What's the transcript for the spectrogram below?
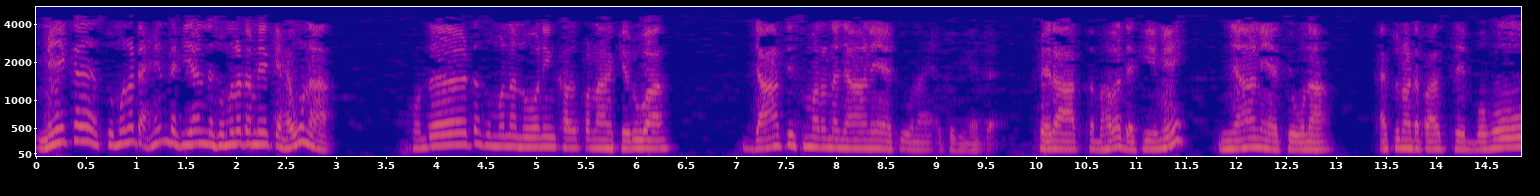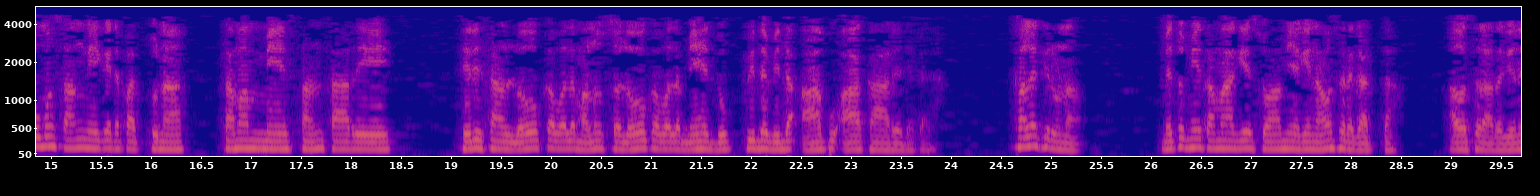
මේක සුමනට ඇහෙන්න කියන්නේ සුමනට මේක හැවුණා. හොඳට සුමන නුවණින් කල්පනා කෙරුවා. ජාති ස්මරණ ඥානය ඇති වුණා එතුමියට. පෙර ආත්ම භව දැකීමේ ඥානය ඇති වුණා. ඇතුණට පස්සේ බොහෝම සංවේගයකටපත් වුණා. තමන් මේ සංසාරයේ තිරිසන් ලෝකවල මනුස්ස ලෝකවල මේ දුක් විඳ විඳ ආපු ආකාරය දැකලා කලකිරුණා. මෙතුමිය තමාගේ ස්වාමියාගෙන් අවසර ගත්තා. අවසර අරගෙන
